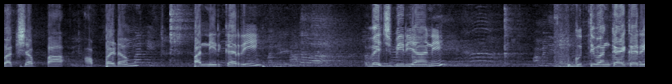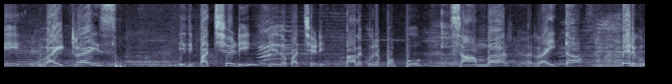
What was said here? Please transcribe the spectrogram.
బక్షప్ప అప్పడం పన్నీర్ కర్రీ వెజ్ బిర్యానీ గుత్తి వంకాయ కర్రీ వైట్ రైస్ ఇది పచ్చడి ఏదో పచ్చడి. పాలకూర పప్పు సాంబార్ రైతా పెరుగు.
